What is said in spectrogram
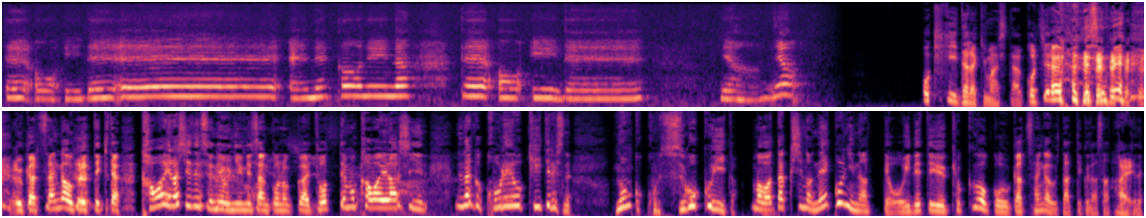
ておいで猫になっておいでにゃんにゃんお聞きいただきました。こちらがですね、うかつさんが送ってきた、可愛らしいですよね、うにうにさん、この声。とっても可愛らしい。で、なんかこれを聞いてですね、なんかこれすごくいいと。まあ私の猫になっておいでという曲をこう、うかつさんが歌ってくださったわけで。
